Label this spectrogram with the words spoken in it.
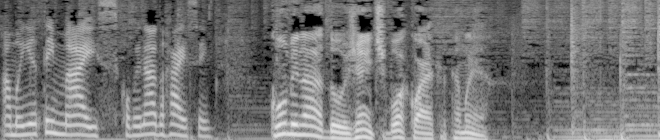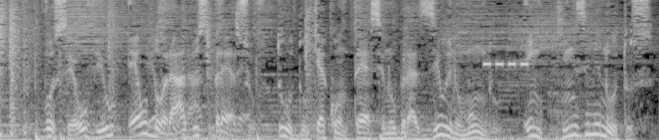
Amanhã tem mais. Combinado, Heisen? Combinado, gente. Boa quarta. Até amanhã. Você ouviu Eldorado Expresso tudo o que acontece no Brasil e no mundo em 15 minutos.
